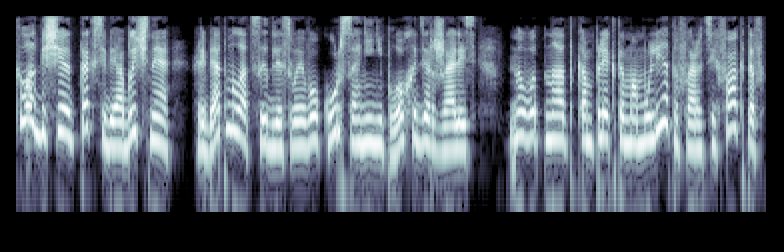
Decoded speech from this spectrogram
Кладбище так себе обычное. Ребят молодцы, для своего курса они неплохо держались. Но вот над комплектом амулетов и артефактов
